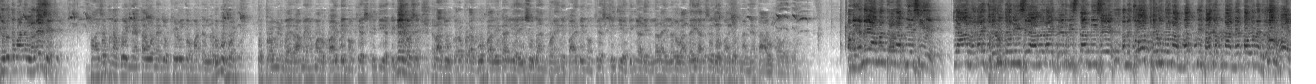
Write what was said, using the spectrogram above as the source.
ખેડૂતો માટે લડે છે. ભાજપના કોઈ નેતાઓને જો ખેડૂતો માટે લડવું હોય, તો પ્રવીણભાઈ રામે અમારો પાર્ટીનો કેસ ખીતીએ ટીંગાડ્યો છે. રાજુ કરપડા, ગોપાલ ઇટાલિયા, ઈસુદાન પણ એની પાર્ટીનો કેસ ખીતીએ ટીંગાડીને લડાઈ લડવા તૈયાર છે જો ભાજપના નેતા આવતા હોય તો. અમે એને આમંત્રણ આપીએ છીએ કે આ લડાઈ ખેડૂતોની છે, આ લડાઈ ખેડ વિસ્તારની છે અને જો ખેડૂતોના મતની ભાજપના નેતાઓને જરૂર હોય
